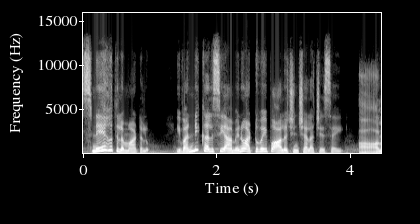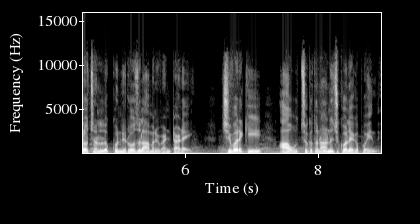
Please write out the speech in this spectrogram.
స్నేహితుల మాటలు. ఇవన్నీ కలిసి ఆమెను అటువైపు ఆలోచించేలా చేశాయి. ఆ ఆలోచనలు కొన్ని రోజులు ఆమెను వెంటాడాయి. చివరికి ఆ ఉత్సుకతను అణుచుకోలేకపోయింది.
